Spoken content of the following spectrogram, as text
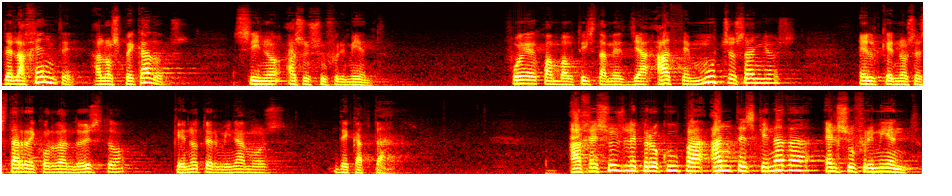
de la gente, a los pecados, sino a su sufrimiento. Fue Juan Bautista ya hace muchos años el que nos está recordando esto que no terminamos de captar. A Jesús le preocupa antes que nada el sufrimiento.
